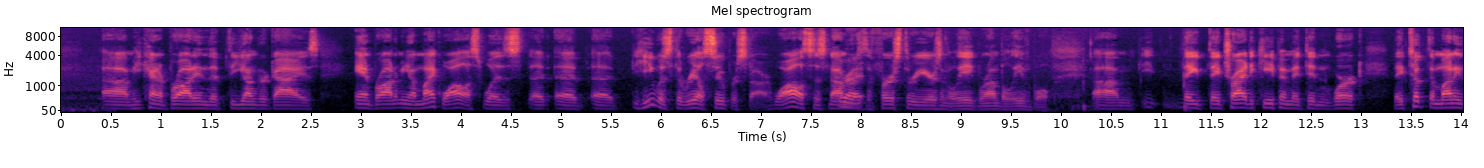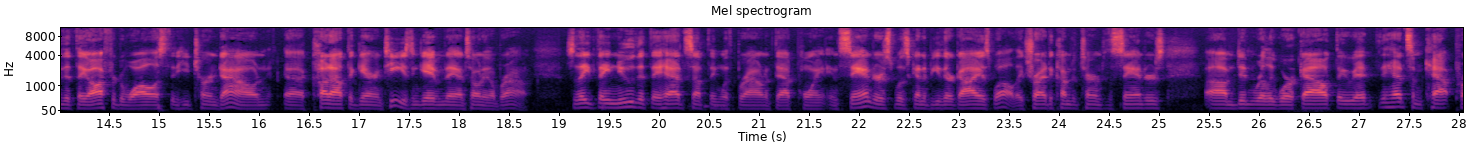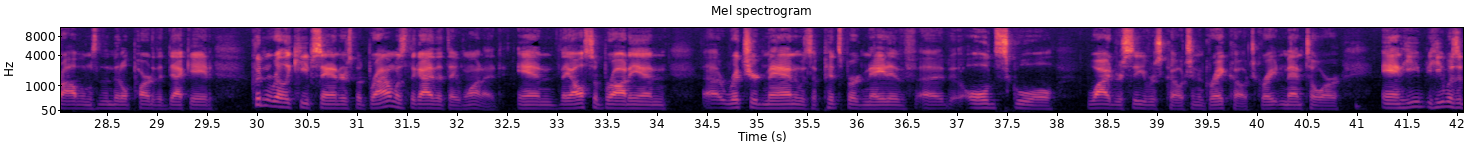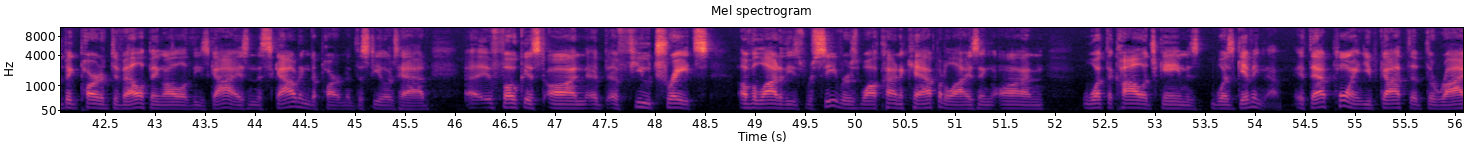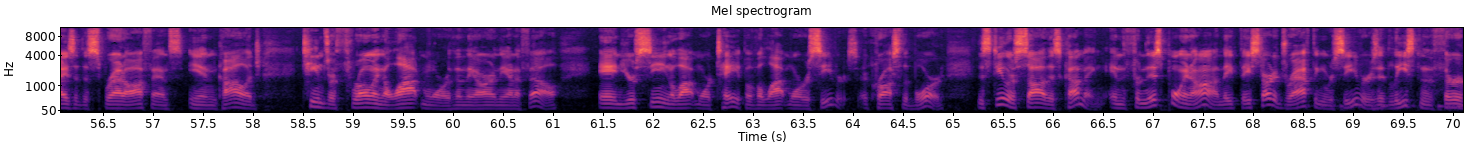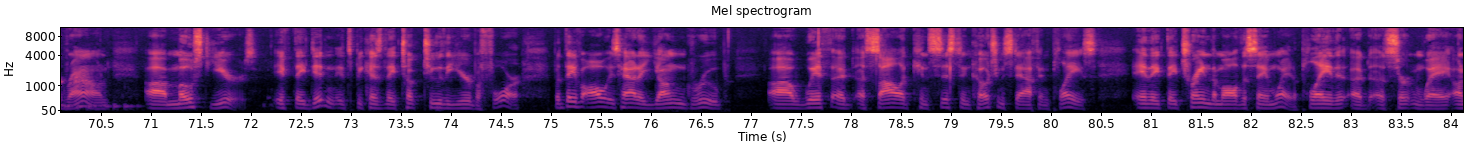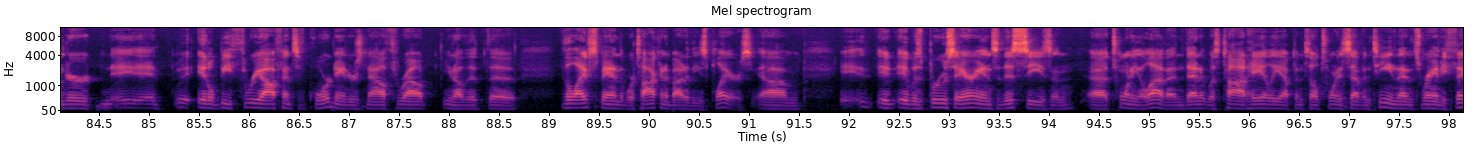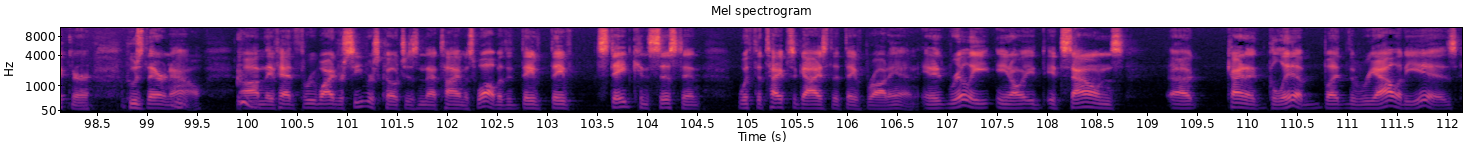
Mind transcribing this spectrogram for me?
Um, he kind of brought in the, the younger guys and brought him. You know, Mike Wallace was a, a, a, he was the real superstar. Wallace's numbers Right. the first three years in the league were unbelievable. Um, they they tried to keep him, it didn't work. They took the money that they offered to Wallace that he turned down, uh, cut out the guarantees, and gave him to Antonio Brown. So they, they knew that they had something with Brown at that point, and Sanders was going to be their guy as well. They tried to come to terms with Sanders, um, didn't really work out. They had, they had some cap problems in the middle part of the decade, couldn't really keep Sanders, but Brown was the guy that they wanted. And they also brought in uh, Richard Mann, who was a Pittsburgh native, uh, old school wide receivers coach and a great coach, great mentor. And he, he was a big part of developing all of these guys. And the scouting department the Steelers had uh, focused on a, a few traits of a lot of these receivers while kind of capitalizing on what the college game is was giving them. At that point, you've got the the rise of the spread offense in college. Teams are throwing a lot more than they are in the NFL, and you're seeing a lot more tape of a lot more receivers across the board. The Steelers saw this coming, and from this point on, they, they started drafting receivers at least in the third round uh, most years. If they didn't, it's because they took two the year before. But they've always had a young group uh, with a, a solid, consistent coaching staff in place, and they, they train them all the same way to play a, a certain way. Under it, it'll be three offensive coordinators now throughout you know the the, the lifespan that we're talking about of these players. Um, it, it, it was Bruce Arians this season, uh, 2011. Then it was Todd Haley up until 2017. Then it's Randy Fichtner, who's there now. Um, they've had three wide receivers coaches in that time as well, but they've they've stayed consistent with the types of guys that they've brought in. And it really, you know, it, it sounds uh, kind of glib, but the reality is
